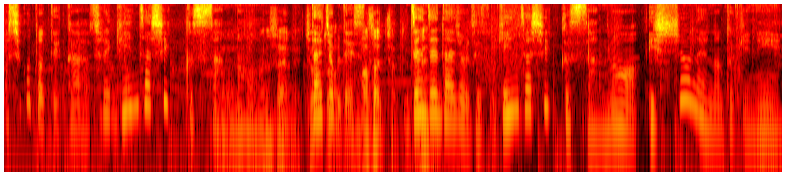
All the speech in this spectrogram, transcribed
お仕事っていうかそれ銀座シックスさんの、うんごめんなさいね。大丈夫です。混ざっちゃって、ね、全然大丈夫です。銀座シックスさんの1周年の時に、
